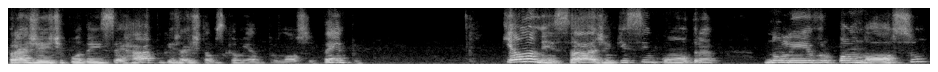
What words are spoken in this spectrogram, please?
para a gente poder encerrar, porque já estamos caminhando para o nosso tempo, que é uma mensagem que se encontra no livro Pão Nosso,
